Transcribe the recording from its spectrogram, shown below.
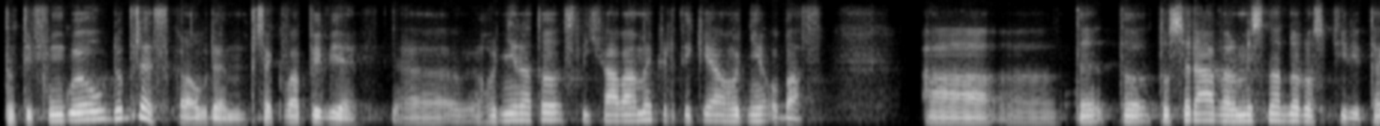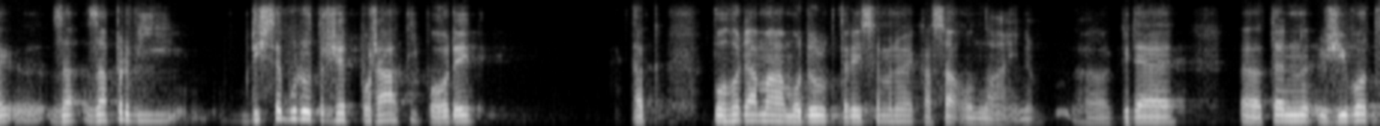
To ty fungují dobře s cloudem, překvapivě. Hodně na to slýcháváme kritiky a hodně obav. A te, to, to se dá velmi snadno rozptýlit. Tak za, za prvý, když se budu držet pořád té pohody, tak Pohoda má modul, který se jmenuje Kasa Online, kde ten život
